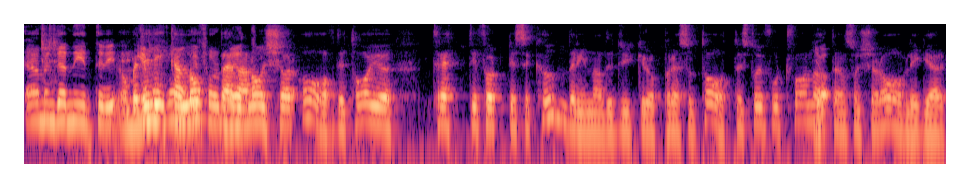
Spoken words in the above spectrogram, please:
ja, men den är inte... Ja, men det är lika loppen Formel 1 när någon kör av. Det tar ju 30-40 sekunder innan det dyker upp på resultat. Det står ju fortfarande Ja. att den som kör av ligger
